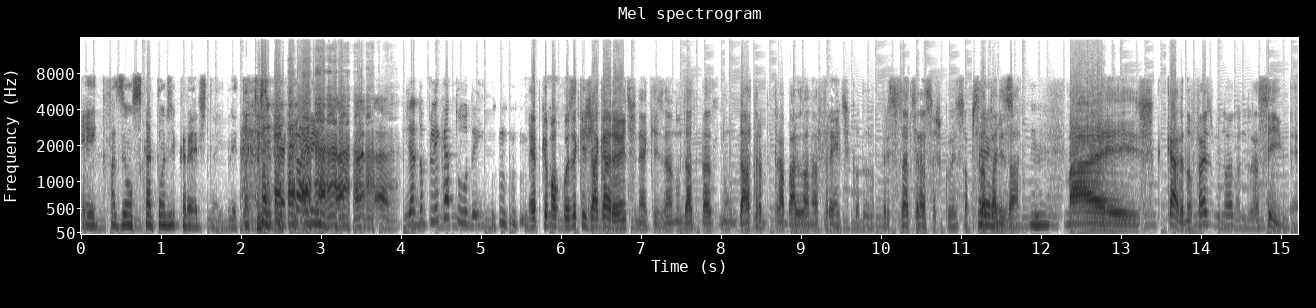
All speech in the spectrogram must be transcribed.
Eita, fazer uns cartões de crédito aí. Tá aqui. Já duplica tudo, hein? É porque é uma coisa que já garante, né? Que não dá, não dá tra- trabalho lá na frente quando precisar tirar essas coisas, só precisa É, atualizar. uhum. Mas, cara, não faz. não- assim, é,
